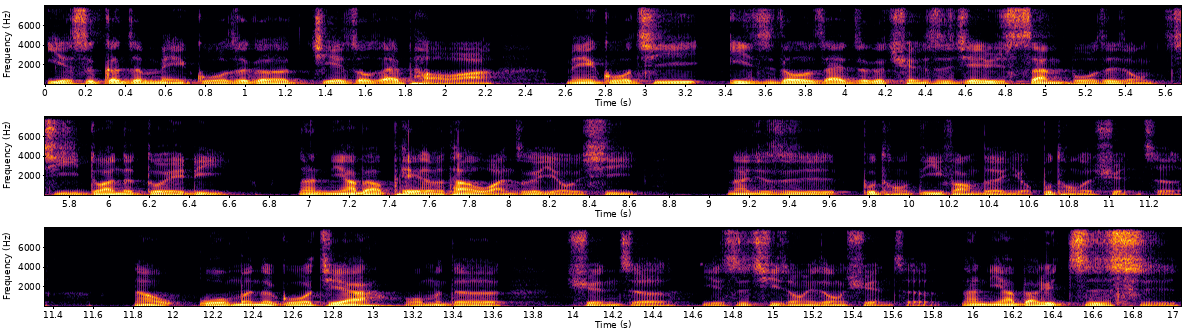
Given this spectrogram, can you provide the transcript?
也是跟着美国这个节奏在跑啊。美国其实一直都在这个全世界去散播这种极端的对立。那你要不要配合他玩这个游戏？那就是不同地方的人有不同的选择。那我们的国家，我们的选择也是其中一种选择。那你要不要去支持？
